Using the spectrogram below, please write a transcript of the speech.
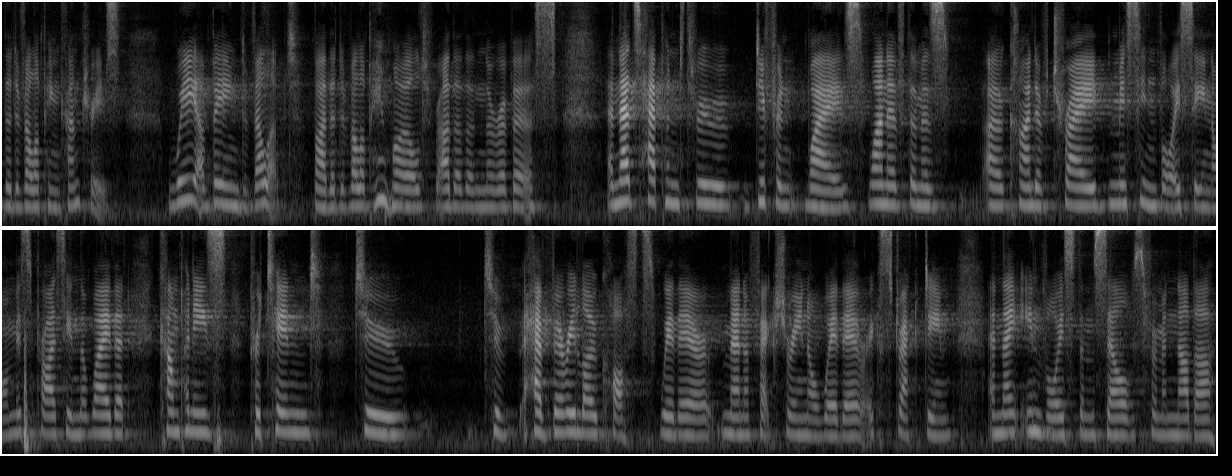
the developing countries. We are being developed by the developing world rather than the reverse. And that's happened through different ways. One of them is a kind of trade misinvoicing or mispricing, the way that companies pretend to to have very low costs where they're manufacturing or where they're extracting, and they invoice themselves from another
